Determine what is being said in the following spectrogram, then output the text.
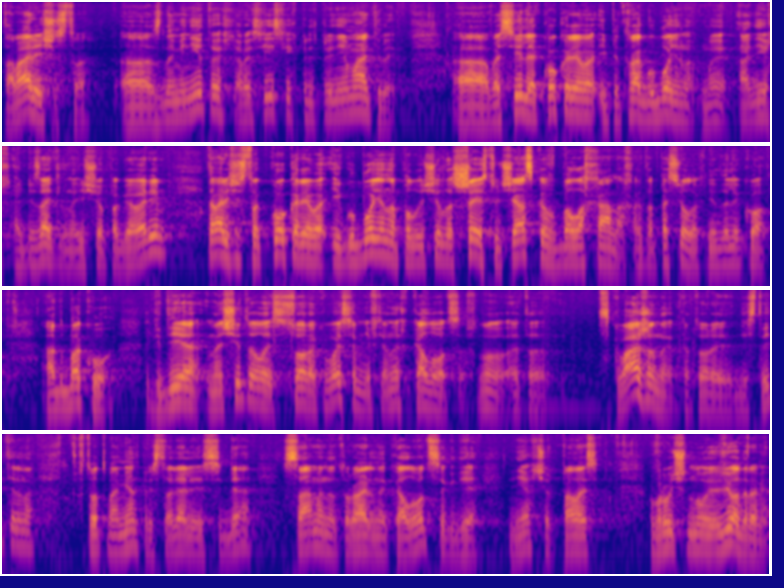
товарищество э, знаменитых российских предпринимателей э, Василия Кокарева и Петра Губонина. Мы о них обязательно еще поговорим. Товарищество Кокарева и Губонина получило 6 участков в Балаханах, это поселок недалеко от Баку, где насчитывалось 48 нефтяных колодцев. Ну, это скважины, которые действительно в тот момент представляли из себя самые натуральные колодцы, где нефть черпалась вручную ведрами.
